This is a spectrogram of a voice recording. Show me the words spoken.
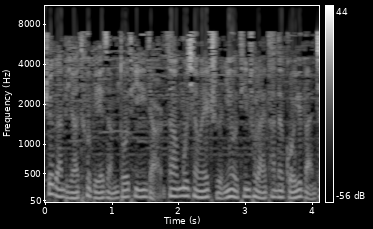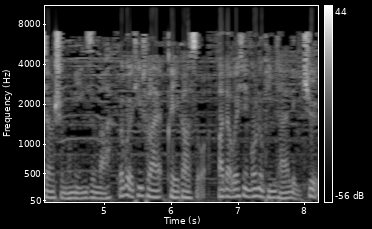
这版比较特别，咱们多听一点。到目前为止，你有听出来它的国语版叫什么名字吗？如果有听出来，可以告诉我，发到微信公众平台“李志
